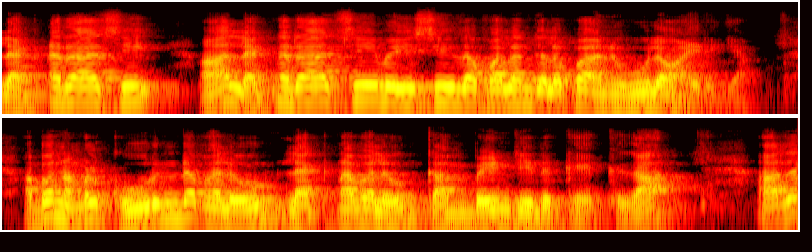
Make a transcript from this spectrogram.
ലഗ്നരാശി ആ ലഗ്നരാശി ബേസ് ചെയ്ത ഫലം ചിലപ്പോൾ അനുകൂലമായിരിക്കാം. അപ്പോൾ നമ്മൾ കൂറിന്റെ ഫലവും ലഗ്നഫലവും കമ്പൈൻ ചെയ്ത് കേൾക്കുക. അത്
